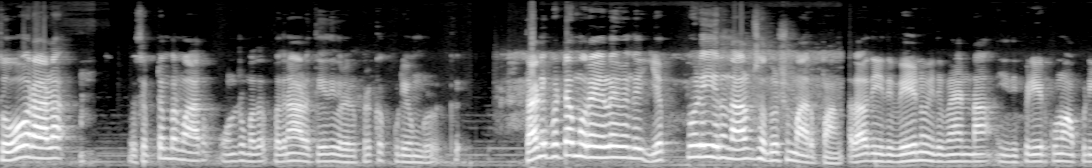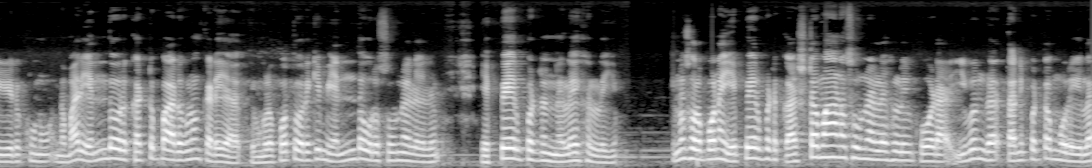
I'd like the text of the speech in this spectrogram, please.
ஸோ ஓவராலாக செப்டம்பர் மாதம் ஒன்று முதல் பதினாலு தேதி வரை பிறக்கக்கூடியவங்களுக்கு தனிப்பட்ட முறையில் இவங்க எப்படி இருந்தாலும் சந்தோஷமாக இருப்பாங்க. அதாவது இது வேணும் இது வேண்டாம் இது இப்படி இருக்கணும் அப்படி இருக்கணும் இந்த மாதிரி எந்த ஒரு கட்டுப்பாடுகளும் கிடையாது. இவங்களை பொறுத்த வரைக்கும் எந்த ஒரு சூழ்நிலையிலும் எப்பேற்பட்ட நிலைகள்லையும் இன்னும் சொல்லப்போனால் எப்பேற்பட்ட கஷ்டமான சூழ்நிலைகளையும் கூட இவங்க தனிப்பட்ட முறையில்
